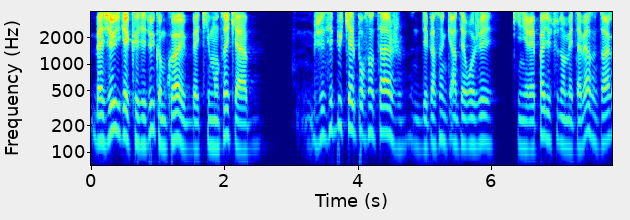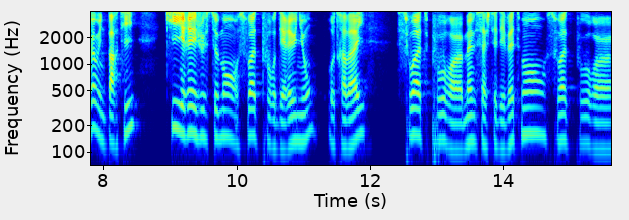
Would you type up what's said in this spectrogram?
bah, j'ai eu quelques études comme quoi bah, qui montraient qu'il y a, je sais plus quel pourcentage des personnes interrogées qui n'iraient pas du tout dans le métaverse, mais il y a comme une partie qui irait justement soit pour des réunions au travail, soit pour euh, même s'acheter des vêtements, soit pour euh,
